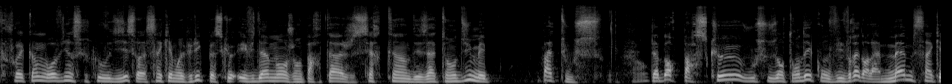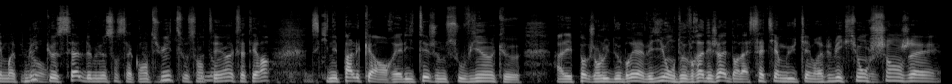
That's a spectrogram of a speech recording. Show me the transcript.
je voudrais quand même revenir sur ce que vous disiez sur la Ve République, parce que, évidemment, j'en partage certains des attendus, mais pas tous. D'abord parce que vous sous-entendez qu'on vivrait dans la même Ve République que celle de 1958, 61, etc. Ce qui n'est pas le cas. En réalité, je me souviens que à l'époque, Jean-Louis Debré avait dit on devrait déjà être dans la 7e ou 8e République. Si on changeait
